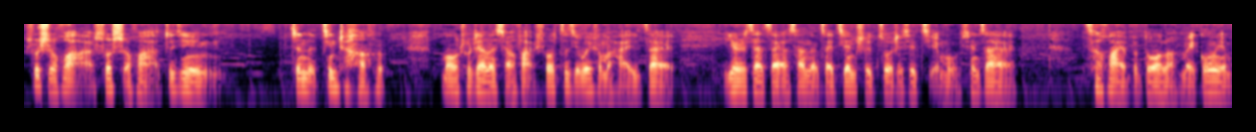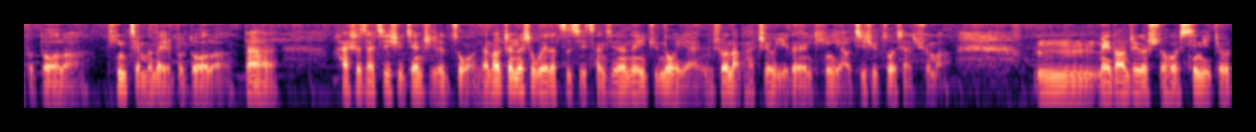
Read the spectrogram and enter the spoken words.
说实话，说实话，最近真的经常冒出这样的想法，说自己为什么还在。一而再再而三的在坚持做这些节目，现在策划也不多了，美工也不多了，听节目的也不多了，但还是在继续坚持着做。难道真的是为了自己曾经的那一句诺言，说哪怕只有一个人听，也要继续做下去吗？嗯，每当这个时候，心里就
